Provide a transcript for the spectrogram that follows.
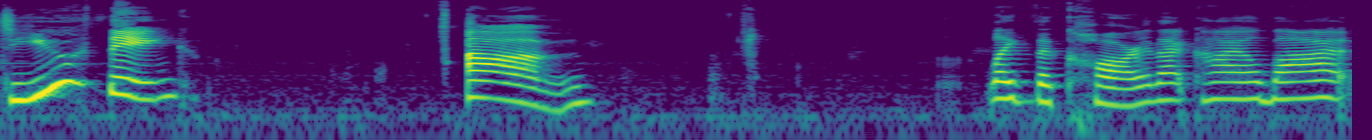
do you think um like the car that Kyle bought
